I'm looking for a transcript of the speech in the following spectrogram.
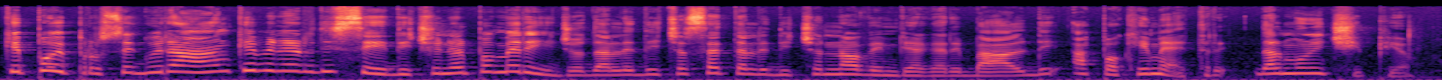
che poi proseguirà anche venerdì 16 nel pomeriggio dalle 17 alle 19 in via Garibaldi, a pochi metri dal municipio.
